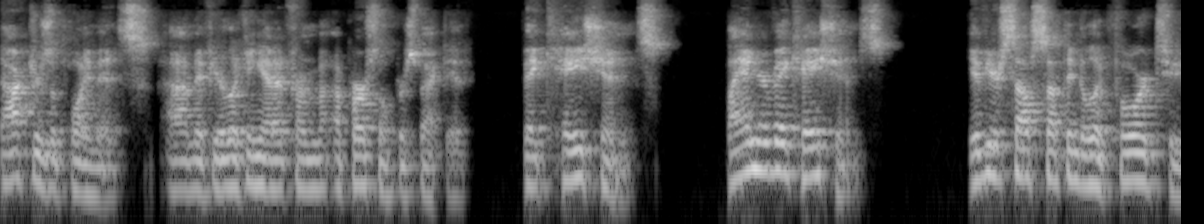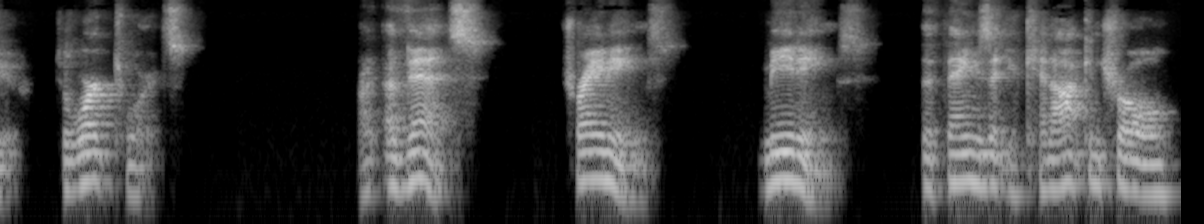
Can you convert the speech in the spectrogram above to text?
Doctor's appointments, um, if you're looking at it from a personal perspective, vacations, plan your vacations. Give yourself something to look forward to, to work towards. Right? Events, trainings, meetings, the things that you cannot control,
